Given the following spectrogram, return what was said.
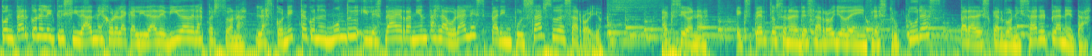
Contar con electricidad mejora la calidad de vida de las personas, las conecta con el mundo y les da herramientas laborales para impulsar su desarrollo. Acciona, expertos en el desarrollo de infraestructuras para descarbonizar el planeta.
